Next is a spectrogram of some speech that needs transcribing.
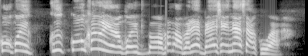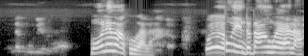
ကိုကိုကိုကွန်ခွင့်ရကိုဘာဘာဗတဲ့ဘယ်အချိန်နဲ့စခူးอ่ะ လက်မူလေးပေါ့ မိုးလေးမှခူးရလား ကိုယ် ခူးရင်တထောင်ခွဲဟလား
